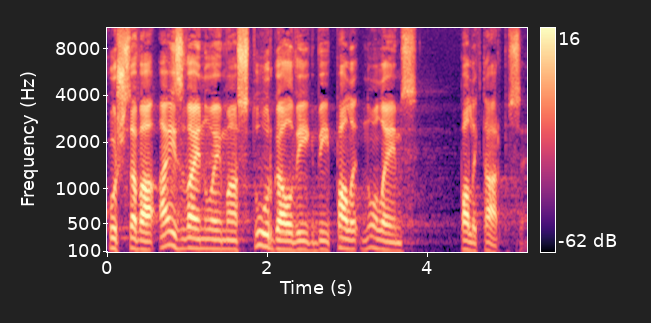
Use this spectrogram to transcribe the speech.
kurš savā aizvainojumā stūrgalvīgi bija pali nolēmis palikt ārpusē.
